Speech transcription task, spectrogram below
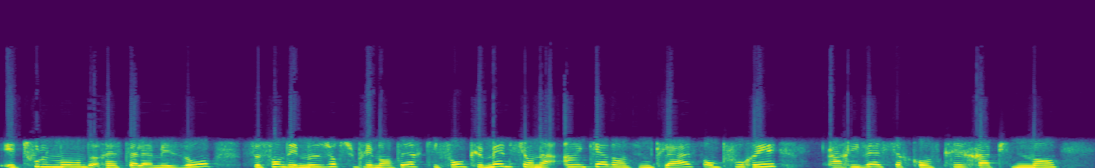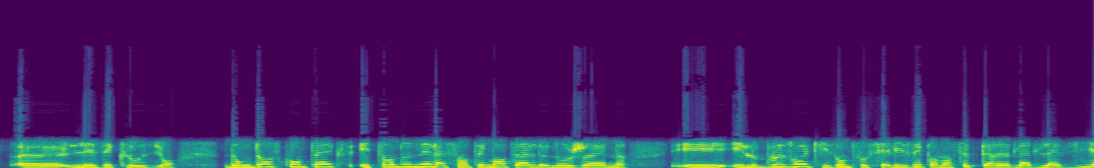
et tout le monde reste à la maison, ce sont des mesures supplémentaires qui font que même si on a un cas dans une classe, on pourrait arriver à circonscrire rapidement euh, les éclosions. Donc dans ce contexte, étant donné la santé mentale de nos jeunes et, et le besoin qu'ils ont de socialiser pendant cette période-là de la vie,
